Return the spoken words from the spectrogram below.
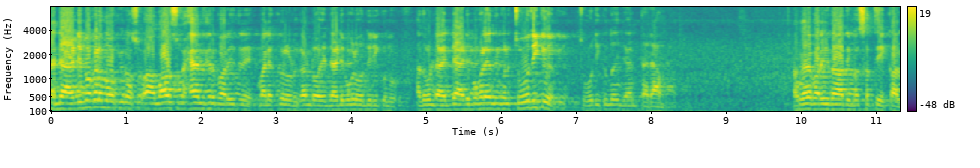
തന്റെ അടിമകളെ നോക്കി റസു അള്ളാഹു സുബാനത്തിന് പറയത്തില്ലേ മലക്കുകളോട് കണ്ടോ എന്റെ അടിമകൾ വന്നിരിക്കുന്നു. അതുകൊണ്ട് എന്റെ അടിമകളെ നിങ്ങൾ ചോദിക്കുക ചോദിക്കുന്നത് ഞാൻ തരാം. അങ്ങനെ പറയുന്ന ആ ദിവസത്തേക്കാൾ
